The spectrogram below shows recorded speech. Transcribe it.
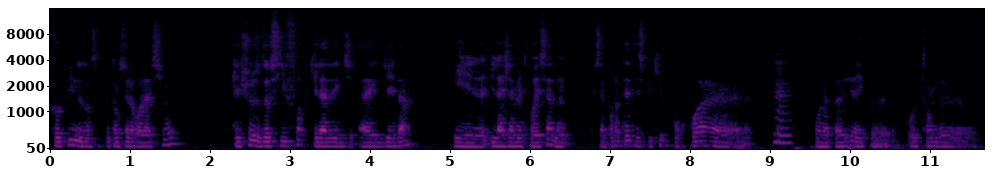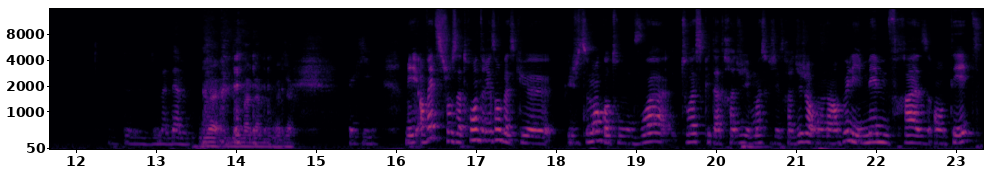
copines, dans ses potentielles relations, quelque chose d'aussi fort qu'il avait avec, avec Jada, et il, il a jamais trouvé ça, donc ça pourrait peut-être expliquer pourquoi Mm. on l'a pas vu avec euh, autant de, De, de madame. ouais, de madame, on va dire. Mais en fait, je trouve ça trop intéressant parce que euh, justement, quand on voit toi ce que tu as traduit et moi ce que j'ai traduit, genre on a un peu les mêmes phrases en tête.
